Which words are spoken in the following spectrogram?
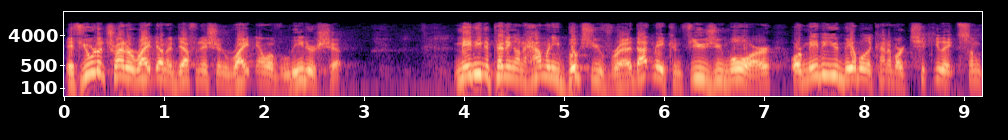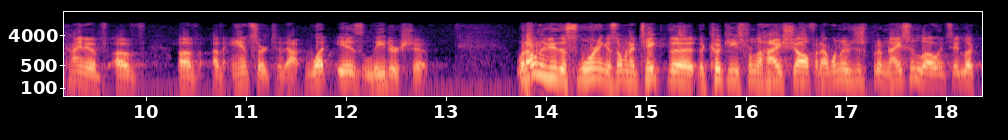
If you were to try to write down a definition right now of leadership, maybe depending on how many books you've read, that may confuse you more, or maybe you'd be able to kind of articulate some kind of, of, of, of answer to that. What is leadership? What I want to do this morning is I want to take the, the cookies from the high shelf and I want to just put them nice and low and say, look,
